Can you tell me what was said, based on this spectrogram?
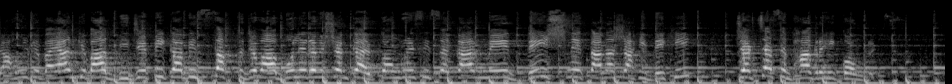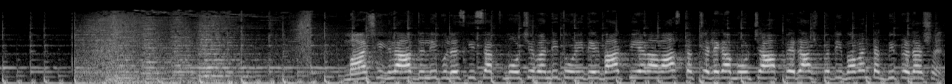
राहुल के बयान के बाद बीजेपी का भी सख्त जवाब बोले रविशंकर। कांग्रेसी सरकार में देश ने तानाशाही देखी, चर्चा से भाग रही कांग्रेस। मार्च के खिलाफ दिल्ली पुलिस की सख्त मोर्चेबंदी, थोड़ी देर बाद पीएम आवास तक चलेगा मोर्चा, फिर राष्ट्रपति भवन तक भी प्रदर्शन।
